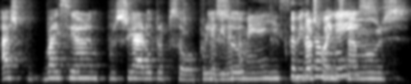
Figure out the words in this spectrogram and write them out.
acho que vai sempre chegar a outra pessoa. Por porque isso, a vida também é isso. porque a vida Nós também quando é estamos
